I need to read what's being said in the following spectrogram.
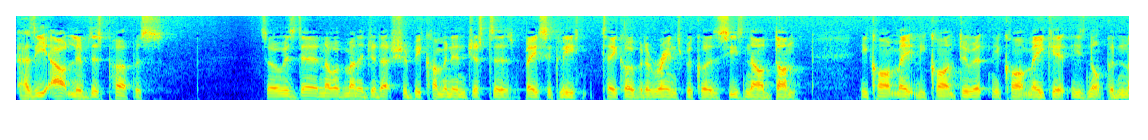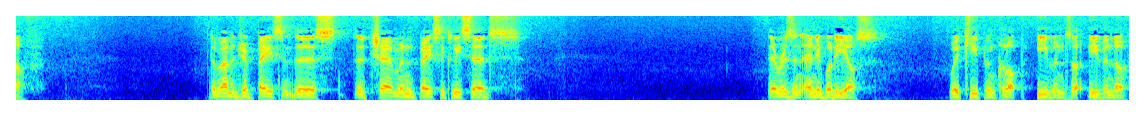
has he outlived his purpose? So is there another manager that should be coming in just to basically take over the reins because he's now done? He can't make, he can't do it, he can't make it. He's not good enough. The manager, basically, the the chairman, basically said, "There isn't anybody else. We're keeping Klopp even even though."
